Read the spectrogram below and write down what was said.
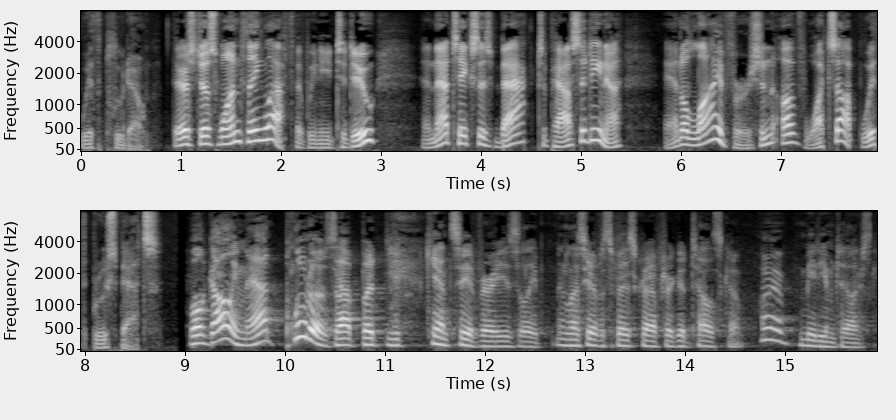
with Pluto. There's just one thing left that we need to do, and that takes us back to Pasadena and a live version of What's Up with Bruce Betts. Well, golly, Matt, Pluto's up, but you can't see it very easily unless you have a spacecraft or a good telescope or a medium telescope.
